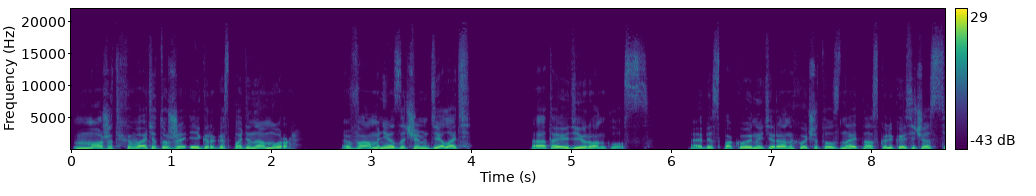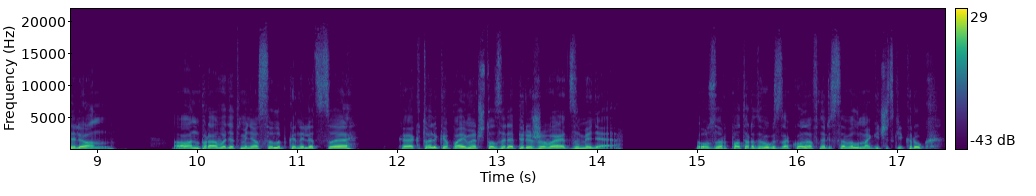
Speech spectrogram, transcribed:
«Может, хватит уже игр, господин Амур? Вам мне зачем делать...» «Отойди, Ронклус. Обеспокоенный тиран хочет узнать, насколько я сейчас силен. Он проводит меня с улыбкой на лице, как только поймет, что зря переживает за меня. Узурпатор двух законов нарисовал магический круг,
